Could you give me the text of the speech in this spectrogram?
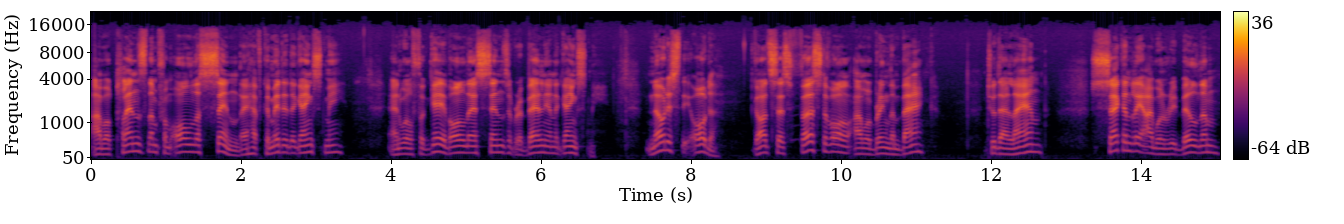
I will cleanse them from all the sin they have committed against me and will forgive all their sins of rebellion against me. Notice the order. God says, First of all, I will bring them back to their land. Secondly, I will rebuild them.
